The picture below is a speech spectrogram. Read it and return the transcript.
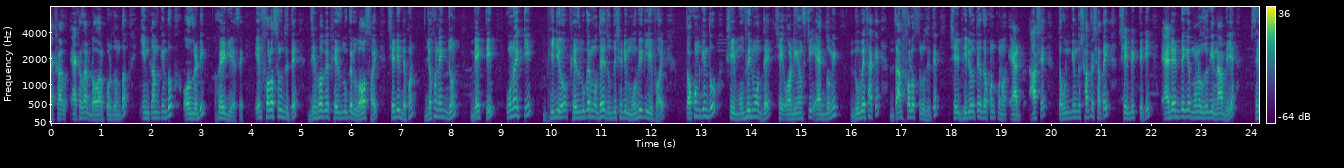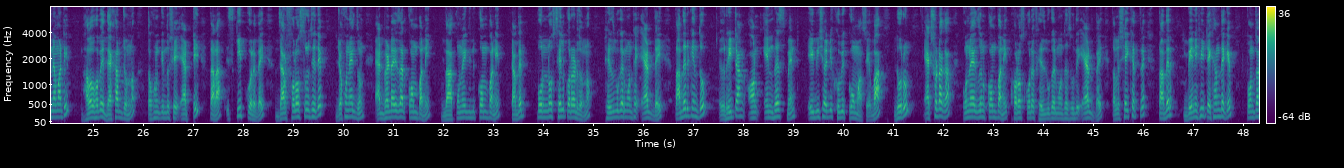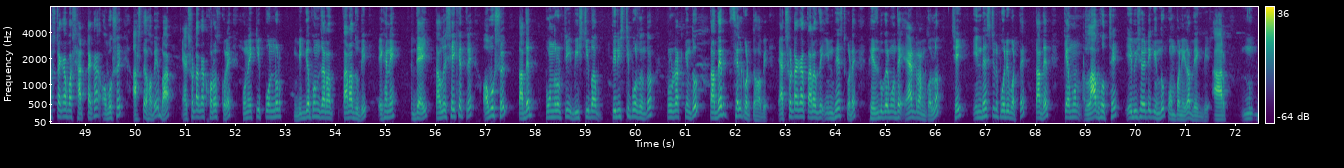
এক হাজার ডলার পর্যন্ত ইনকাম কিন্তু অলরেডি হয়ে গিয়েছে। এর ফলশ্রুতিতে যেভাবে ফেসবুকের লস হয়, সেটি দেখুন, যখন একজন ব্যক্তি কোনো একটি ভিডিও ফেসবুকের মধ্যে যদি সেটি মুভি ক্লিপ হয় তখন কিন্তু সেই মুভির মধ্যে সেই অডিয়েন্সটি একদমই ডুবে থাকে। যার ফলশ্রুতিতে সেই ভিডিওতে যখন কোনো অ্যাড আসে, তখন কিন্তু সাথে সাথেই সেই ব্যক্তিটি অ্যাডের দিকে মনোযোগী না দিয়ে সিনেমাটি ভালোভাবে দেখার জন্য তখন কিন্তু সেই অ্যাডটি তারা স্কিপ করে দেয়। যার ফলশ্রুতিতে যখন একজন অ্যাডভার্টাইজার কোম্পানি বা কোনো একটি কোম্পানি তাদের পণ্য সেল করার জন্য ফেসবুকের মধ্যে অ্যাড দেয়, তাদের কিন্তু রিটার্ন অন ইনভেস্টমেন্ট এই বিষয়টি খুবই কম আসে। বা ধরুন একশো টাকা কোনো একজন কোম্পানি খরচ করে ফেসবুকের মধ্যে যদি অ্যাড দেয়, তাহলে সেই ক্ষেত্রে তাদের বেনিফিট এখান থেকে পঞ্চাশ টাকা বা ষাট টাকা অবশ্যই আসতে হবে বা একশো টাকা খরচ করে কোনো একটি পণ্যর বিজ্ঞাপন যারা, তারা যদি এখানে দেয়, তাহলে সেই ক্ষেত্রে অবশ্যই তাদের পনেরোটি, বিশটি বা তিরিশটি পর্যন্ত প্রোডাক্ট কিন্তু তাদের সেল করতে হবে। একশো টাকা তারা যে ইনভেস্ট করে ফেসবুকের মধ্যে অ্যাড রান করল সেই ইনভেস্টের পরিবর্তে তাদের কেমন লাভ হচ্ছে, এই বিষয়টি কিন্তু কোম্পানিরা দেখবে। আর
